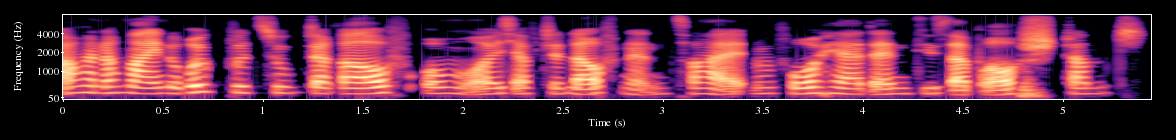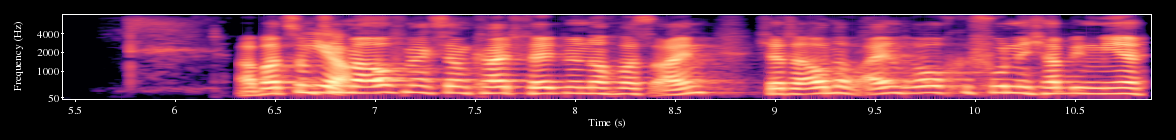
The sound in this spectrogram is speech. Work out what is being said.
machen wir noch mal einen Rückbezug darauf, um euch auf den Laufenden zu halten, woher denn dieser Brauch stammt. Aber zum Ja. Thema Aufmerksamkeit fällt mir noch was ein. Ich hatte auch noch einen Brauch gefunden. Ich habe ihn mir,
